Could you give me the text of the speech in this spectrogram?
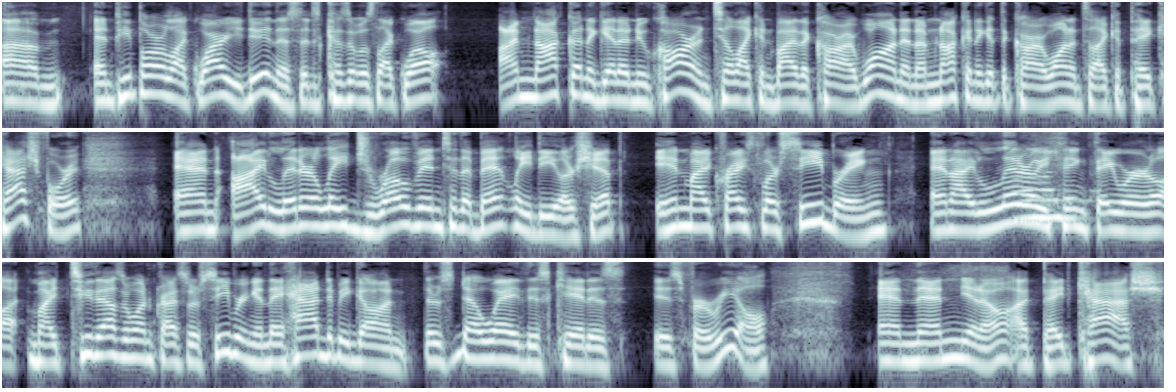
Um, and people are like why are you doing this? It's because it was like well i'm not going to get a new car until i can buy the car i want and i'm not going to get the car i want until i can pay cash for it and i literally drove into the bentley dealership in my chrysler sebring and I literally Oh, think they were like, my 2001 Chrysler Sebring, and they had to be gone. There's no way this kid is is for real. And then you know I paid cash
